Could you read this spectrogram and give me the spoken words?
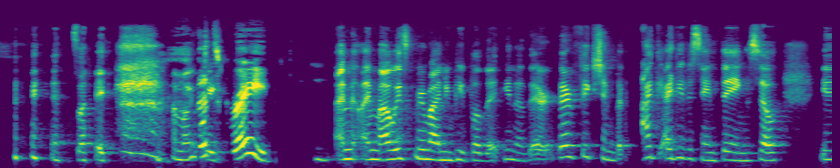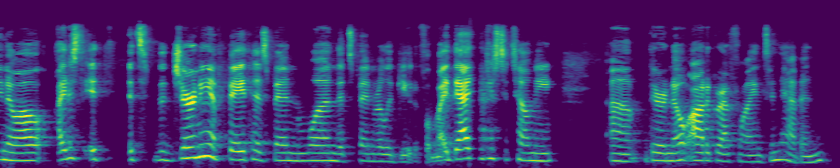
it's like, I'm like, that's great. I'm I'm always reminding people that you know they're they're fiction, but I, I do the same thing. So, you know, I'll, I just it's it's the journey of faith has been one that's been really beautiful. My dad used to tell me um, there are no autograph lines in heaven,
